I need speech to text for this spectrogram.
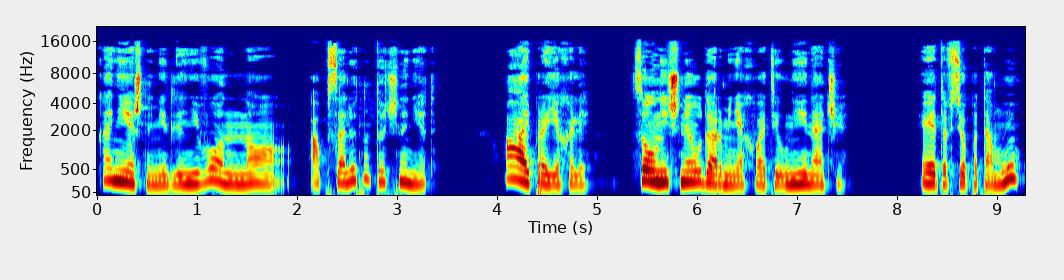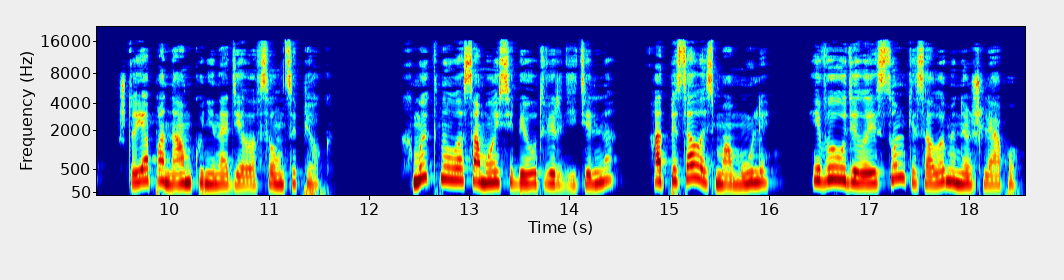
Конечно, не для него, но абсолютно точно нет. Ай, проехали. Солнечный удар меня хватил, не иначе. Это все потому, что я панамку не надела в солнцепек. Хмыкнула самой себе утвердительно, отписалась мамуле и выудила из сумки соломенную шляпу,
